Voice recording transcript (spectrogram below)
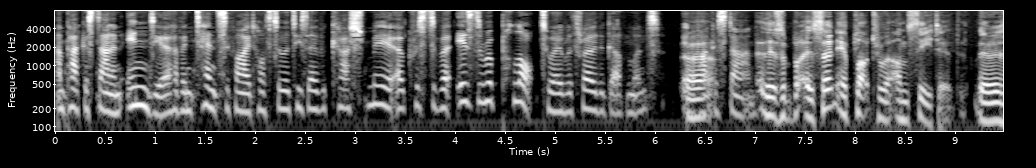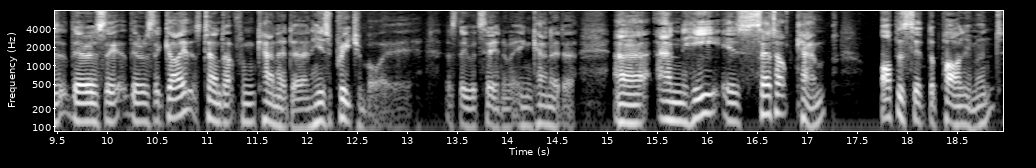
and Pakistan and India have intensified hostilities over Kashmir. Oh, Christopher, is there a plot to overthrow the government? in uh, Pakistan? There's, a, there's, certainly a plot to unseat it. There is, there, is a, there is a guy that's turned up from Canada, and he's a preacher boy as they would say in, in Canada. Uh, and he is set up camp opposite the parliament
